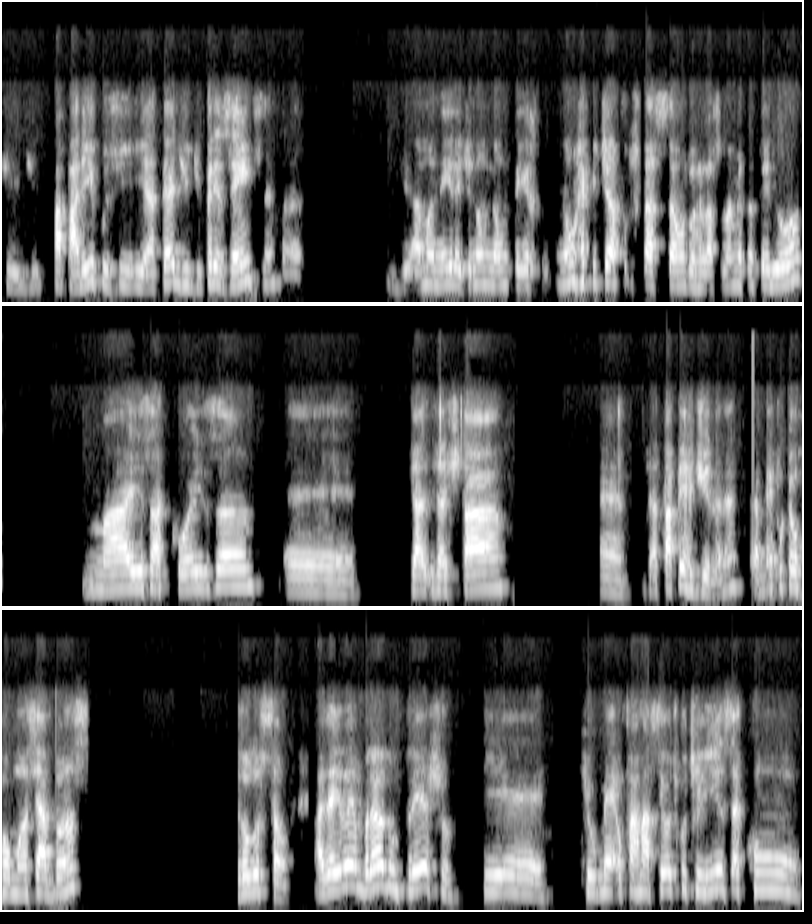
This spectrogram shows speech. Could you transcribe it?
de, de paparicos e, e, até de, de presentes, né? A maneira de não, não ter, não repetir a frustração do relacionamento anterior, mas a coisa é, já, já está é, já está perdida, né? Também porque o romance avança, resolução. Mas aí lembrando um trecho que que o, o farmacêutico utiliza com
